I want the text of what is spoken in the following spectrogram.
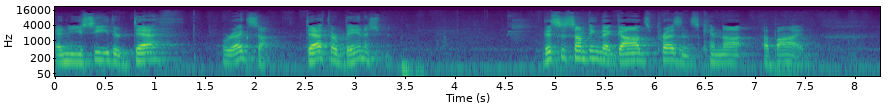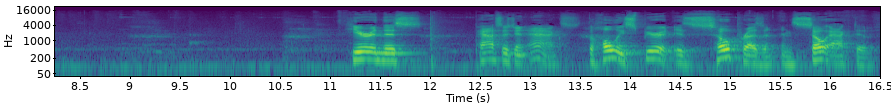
and you see either death or exile, death or banishment. This is something that God's presence cannot abide. Here in this passage in Acts, the Holy Spirit is so present and so active.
